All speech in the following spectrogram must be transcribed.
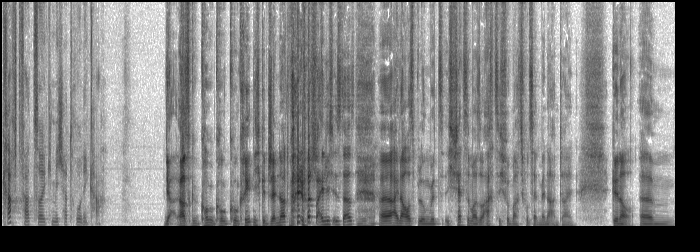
Kraftfahrzeugmechatroniker. Ja, du hast kon kon konkret nicht gegendert, weil wahrscheinlich ist das äh, eine Ausbildung mit, ich schätze mal so 80, 85 Prozent Männeranteil. Genau. Ähm,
